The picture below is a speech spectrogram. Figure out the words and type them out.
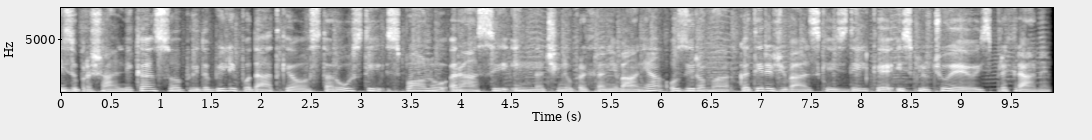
Iz vprašalnika so pridobili podatke o starosti, spolu, rasi in načinu prehranjevanja, oziroma katere živalske izdelke izključujejo iz prehrane.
